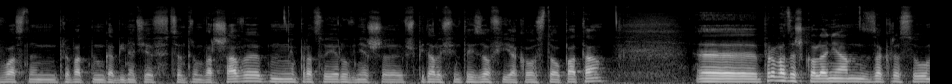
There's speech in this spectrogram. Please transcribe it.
własnym prywatnym gabinecie w centrum Warszawy. Mm, Pracuję również w Szpitalu Świętej Zofii jako osteopata. Prowadzę szkolenia z zakresu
